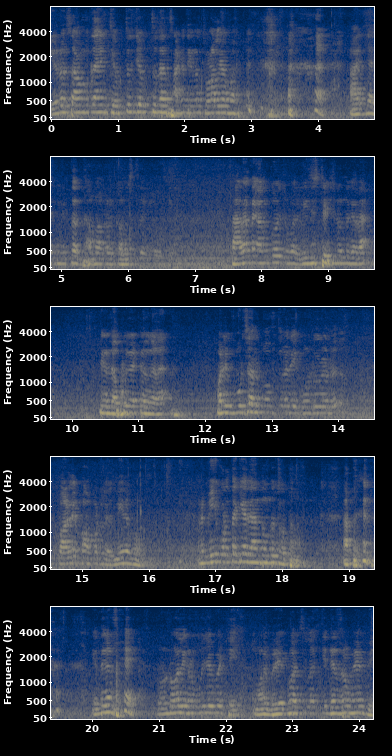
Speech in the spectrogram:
ఏడో సాంప్రదాయం చెప్తూ చెప్తూ దాని సంగతి చూడాలిగా మరి ఆధ్యాత్మికత ధర్మం అక్కడ కలుస్తుంది. సాధారణంగా అనుకోవచ్చు మరి రిజిస్ట్రేషన్ ఉంది కదా నేను డబ్బులు కట్టావు కదా మళ్ళీ మూడు సార్లు పంపుతున్నారు ఈ గుంటూరు వాళ్ళే పంపట్లేదు నేనే పంపు అంటే మీ కృతజ్ఞత ఎంత ఉందో చూద్దాం? ఎందుకంటే రెండు రోజులు ఇక్కడ పూజ పెట్టి మన బ్రేక్ఫాస్ట్ లంచ్ డిన్నర్ మేపి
